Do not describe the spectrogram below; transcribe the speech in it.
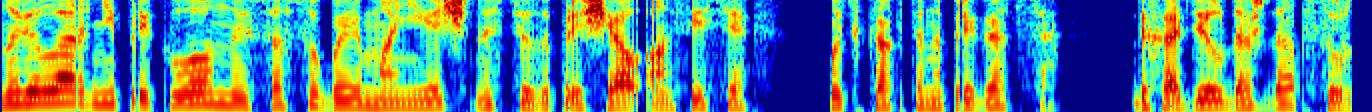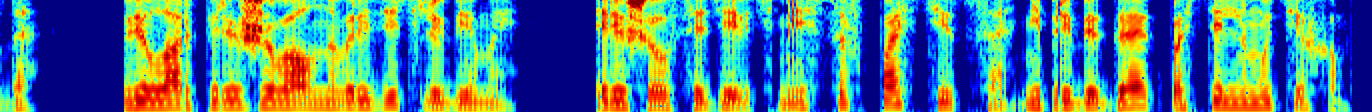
Но Вилар непреклонный с особой маньячностью запрещал Анфисе хоть как-то напрягаться. Доходил даже до абсурда. Вилар переживал навредить любимой и решил все девять месяцев поститься, не прибегая к постельным утехам.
